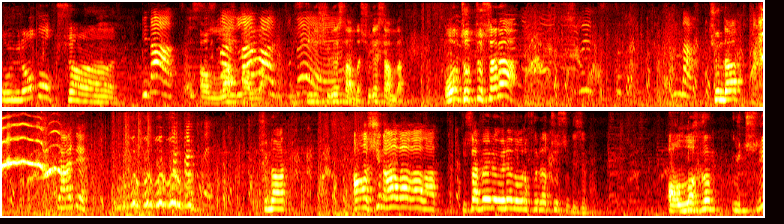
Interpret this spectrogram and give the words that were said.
Oo, Oyuna bak sen. Bir daha at. Üst üste Allah ayılar Allah. var bu ne? Üstünü şuraya salla, şuraya salla. Oğlum tuttu sana. Şuraya tut. Bunu da. Şunu da at. Geldi. Vur vur vur vur vur vur. Hadi. Şunu at. Al şunu al al al al. Sefer böyle öne doğru fırlatıyorsun kızım. Allah'ım üçlü.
